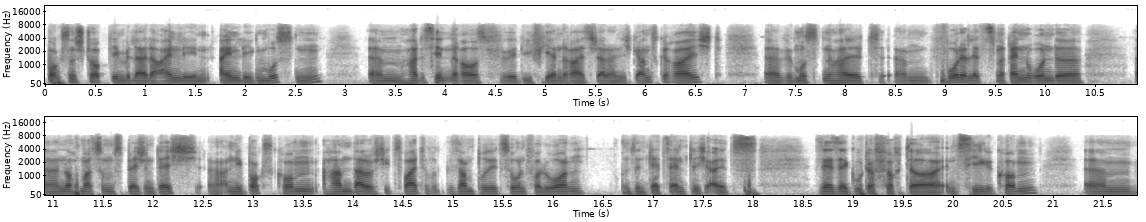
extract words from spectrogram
Boxenstopp, den wir leider einlegen, einlegen mussten, ähm, hat es hinten raus für die 34 leider nicht ganz gereicht. Äh, wir mussten halt ähm, vor der letzten Rennrunde äh, nochmal zum Splash and Dash äh, an die Box kommen, haben dadurch die zweite Gesamtposition verloren und sind letztendlich als sehr, sehr guter Vierter ins Ziel gekommen. Ähm,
